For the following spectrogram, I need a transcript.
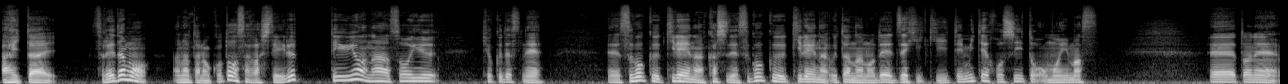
会いたい。それでもあなたのことを探しているっていうようなそういう曲ですね。えー、すごく綺麗な歌詞ですごく綺麗な歌なので是非聴いてみてほしいと思います。えっ、ー、とね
